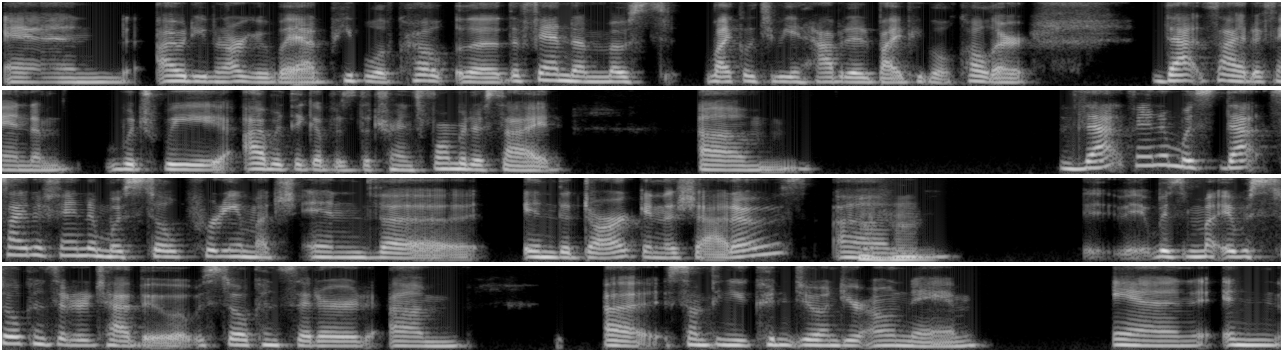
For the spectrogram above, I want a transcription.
and I would even arguably add people of color, the, the fandom most likely to be inhabited by people of color, that side of fandom, which we I would think of as the transformative side, um, that fandom was that side of fandom was still pretty much in the in the dark in the shadows. Um, mm-hmm. it, it, was it was still considered taboo. It was still considered um, uh, something you couldn't do under your own name, and in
